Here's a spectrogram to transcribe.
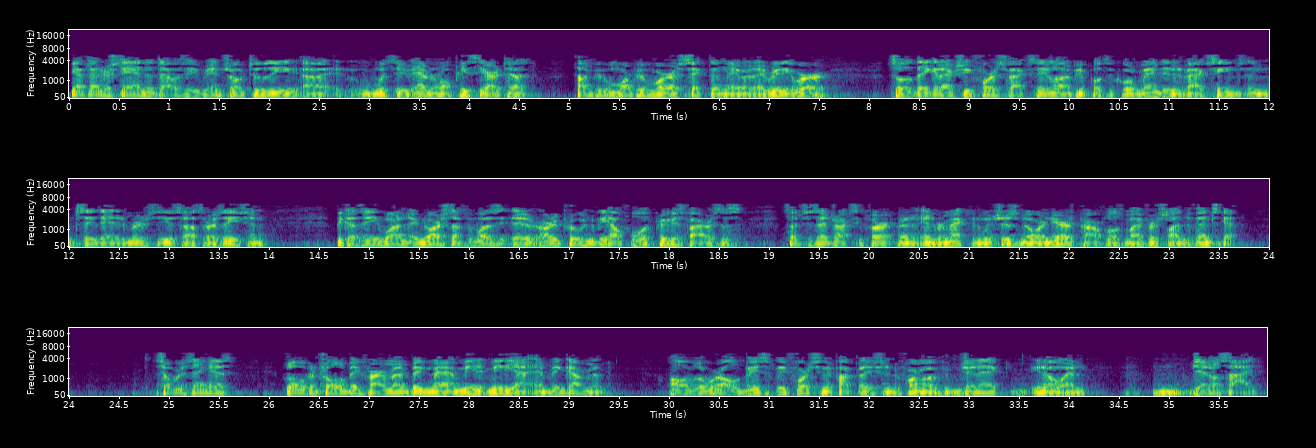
You have to understand that that was the intro to the uh, with the abnormal PCR test, telling people more people were sick than they were, they really were, so that they could actually force vaccinate a lot of people with the quote mandated vaccines and say they had emergency use authorization because they wanted to ignore stuff that was uh, already proven to be helpful with previous viruses, such as hydroxychloroquine and ivermectin, which is nowhere near as powerful as my first line defense kit. So what we're saying is global control of big pharma and big media and big government all over the world, basically forcing the population a form of genetic, you know, and genocide.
